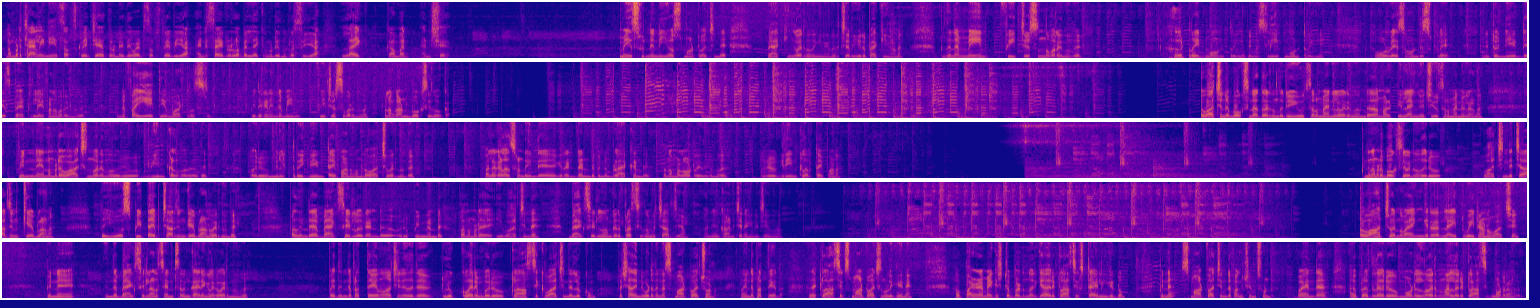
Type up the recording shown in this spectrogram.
നമ്മുടെ ചാനൽ ഇനിയും സബ്സ്ക്രൈബ് ചെയ്യാത്തതുണ്ടെങ്കിൽ ദയവായിട്ട് സബ്സ്ക്രൈബ് ചെയ്യുക. അതിന്റെ സൈഡിലുള്ള ബെല്ലൈക്കൺ കൂടി ഒന്ന് പ്രസ് ചെയ്യുക. ലൈക്ക് കമന്റ് ആൻഡ് ഷെയർ മേസ്ഫുഡിന്റെ നിയോ സ്മാർട്ട് വാച്ചിന്റെ പാക്കിംഗ് വരുന്നത് ഇങ്ങനെയാണ്. ഒരു ചെറിയൊരു പാക്കിംഗ് ആണ്. അപ്പോൾ ഇതിന്റെ മെയിൻ ഫീച്ചേഴ്സ് എന്ന് പറയുന്നത് ഹേർട്ട് റേറ്റ് മോണിറ്ററിങ് പിന്നെ sleep monitoring always on display പിന്നെ ട്വന്റി എയ്റ്റ് ഡേയ്സ് ബാറ്ററി ലൈഫാണ് പറയുന്നത്. പിന്നെ five A T M water resistant അപ്പോൾ ഇതൊക്കെയാണ് ഇതിന്റെ മെയിൻ ഫീച്ചേഴ്സ് പറയുന്നത്. അപ്പോൾ നമുക്ക് അൺബോക്സ് ചെയ്ത് നോക്കാം. വാച്ചിന്റെ ബോക്സിനകത്ത് വരുന്നത് ഒരു യൂസർ മാനുവൽ വരുന്നുണ്ട്. മൾട്ടി ലാംഗ്വേജ് യൂസർ മാനുവലാണ് പിന്നെ നമ്മുടെ വാച്ച് എന്ന് പറയുന്നത് ഒരു ഗ്രീൻ കളർ അതായത് ഒരു മിലിറ്ററി ഗ്രീൻ ടൈപ്പാണ് നമ്മുടെ വാച്ച് വരുന്നത്. പല കളേഴ്സ് ഉണ്ട്. ഇതിന്റെ റെഡ് ഉണ്ട് പിന്നെ ബ്ലാക്ക് ഉണ്ട്. അപ്പോൾ നമ്മൾ ഓർഡർ ചെയ്തിരിക്കുന്നത് ഒരു ഗ്രീൻ കളർ ടൈപ്പാണ് പിന്നെ നമ്മുടെ ബോക്സിൽ വരുന്നത് ഒരു വാച്ചിന്റെ ചാർജിങ് കേബിളാണ് അത് U S B type charging കേബിളാണ് വരുന്നത്. അപ്പോൾ അതിന്റെ ബാക്ക് സൈഡിൽ രണ്ട് ഒരു പിന്നുണ്ട് അപ്പോൾ നമ്മുടെ ഈ വാച്ചിന്റെ ബാക്ക് സൈഡിൽ നമുക്കത് പ്രസ് ചെയ്ത് നമുക്ക് ചാർജ് ചെയ്യാം. അത് ഞാൻ കാണിച്ചു തരാം എങ്ങനെ ചെയ്യുന്നത് വാച്ച് വരുന്നത് ഭയങ്കര ലൈറ്റ് വെയിറ്റ് ആണ് വാച്ച് പിന്നെ ഇതിന്റെ ബാക്ക് സൈഡിലാണ് സെൻസറും കാര്യങ്ങളൊക്കെ വരുന്നത്. അപ്പോൾ ഇതിന്റെ പ്രത്യേകത എന്ന് വെച്ച് കഴിഞ്ഞാൽ ഇതൊരു ലുക്ക് വരുമ്പോൾ ഒരു ക്ലാസിക് വാച്ചിന്റെ ലുക്കും പക്ഷെ അതിന്റെ കൂടെ തന്നെ സ്മാർട്ട് വാച്ചും വാച്ചുമാണ് അതിന്റെ പ്രത്യേകത. അത് ക്ലാസിക് സ്മാർട്ട് വാച്ച് എന്ന് വിളിക്കുന്നതിനെ അപ്പോൾ പഴമയൊക്കെ ഇഷ്ടപ്പെടുന്നവർക്ക് ആ ഒരു ക്ലാസിക് സ്റ്റൈലും കിട്ടും. പിന്നെ സ്മാർട്ട് വാച്ചിന്റെ ഫങ്ഷൻസും ഉണ്ട്. അപ്പോൾ എന്റെ അഭിപ്രായത്തിൽ ഒരു മോഡൽ എന്ന് പറയുന്നത് നല്ലൊരു ക്ലാസിക് മോഡലാണത്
